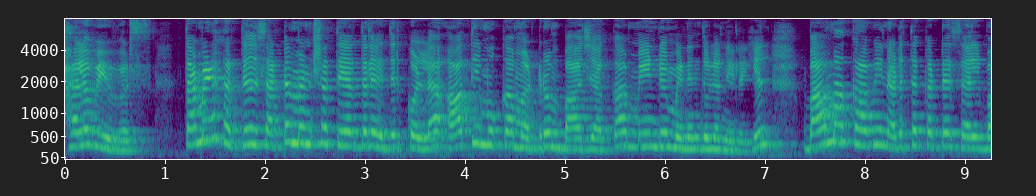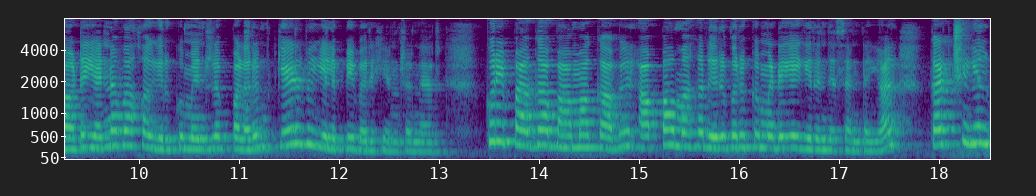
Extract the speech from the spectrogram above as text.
ஹலோ வியூவர்ஸ் தமிழகத்தில் சட்டமன்ற தேர்தலை எதிர்கொள்ள அதிமுக மற்றும் பாஜக மீண்டும் இணைந்துள்ள நிலையில் பாமகவின் அடுத்த கட்ட செயல்பாடு என்னவாக இருக்கும் என்று பலரும் கேள்வி எழுப்பி வருகின்றனர். குறிப்பாக பாமகவில் அப்பா மகன் இருவருக்கும் இடையே இருந்த சண்டையால் கட்சியில்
